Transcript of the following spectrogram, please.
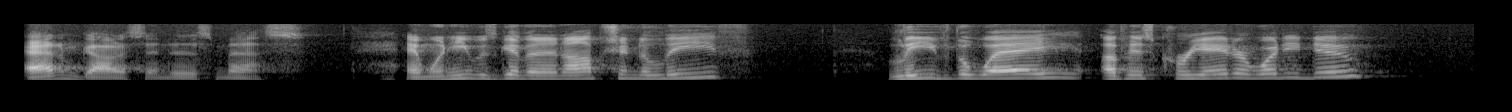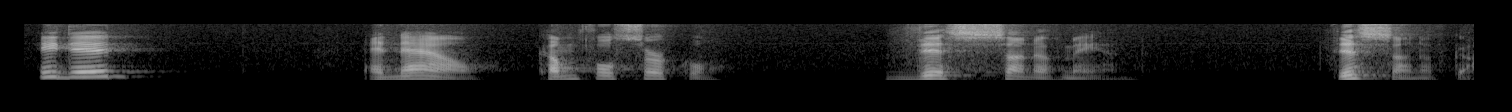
Adam got us into this mess. And when he was given an option to leave, leave the way of his creator, what did he do? He did. And now, come full circle, this Son of Man, this Son of God,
